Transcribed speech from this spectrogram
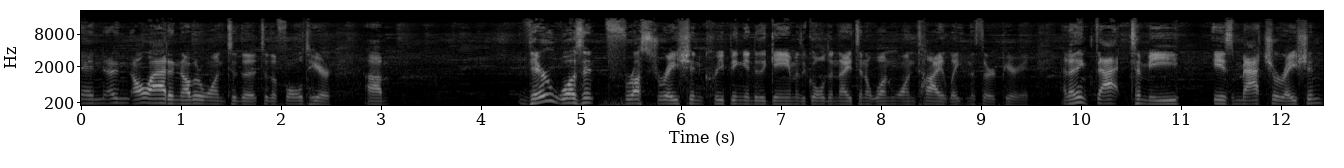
And, and I'll add another one to the to the fold here. Um, there wasn't frustration creeping into the game of the Golden Knights in a 1 1 tie late in the third period. And I think that, to me, is maturation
